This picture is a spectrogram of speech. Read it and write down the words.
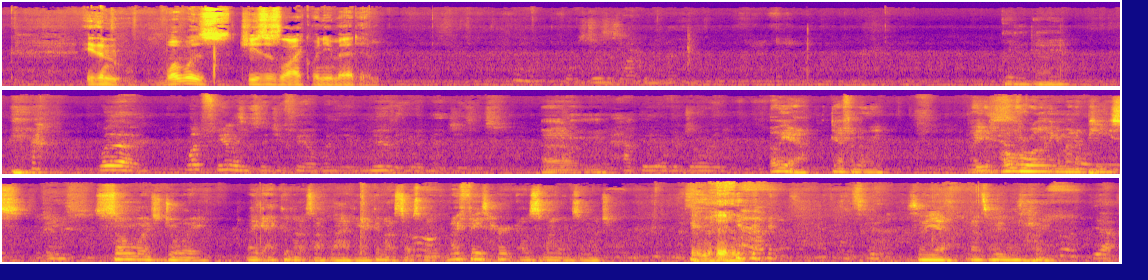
Ethan, what was Jesus like when you met him? What was Jesus like when you met him? Couldn't tell you. What, uh, what feelings did you feel when you knew that you had met Jesus? Um, Happy, overjoyed, oh yeah, definitely. Like Peace. overwhelming amount of peace. Peace. So much joy. Like I could not stop laughing. I could not stop smiling. My face hurt. I was smiling so much. Amen. So yeah, that's what it was like. Yeah.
